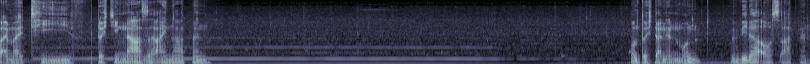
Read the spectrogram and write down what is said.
Noch einmal tief durch die Nase einatmen. Und durch deinen Mund wieder ausatmen.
